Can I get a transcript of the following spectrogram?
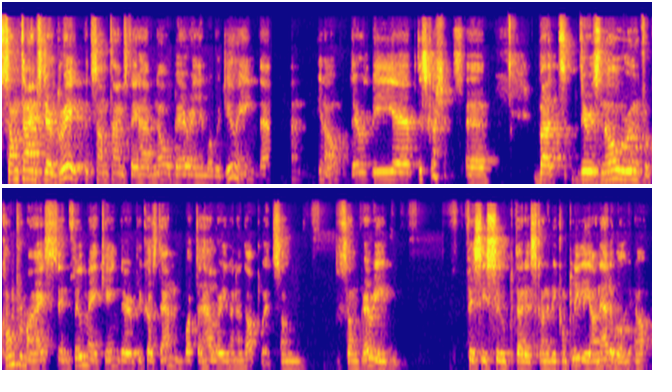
sometimes they're great, but sometimes they have no bearing in what we're doing. Then you know there will be uh, discussions. Uh, but there is no room for compromise in filmmaking there because then what the hell are you going to end up with some some very fizzy soup that is going to be completely unedible you know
